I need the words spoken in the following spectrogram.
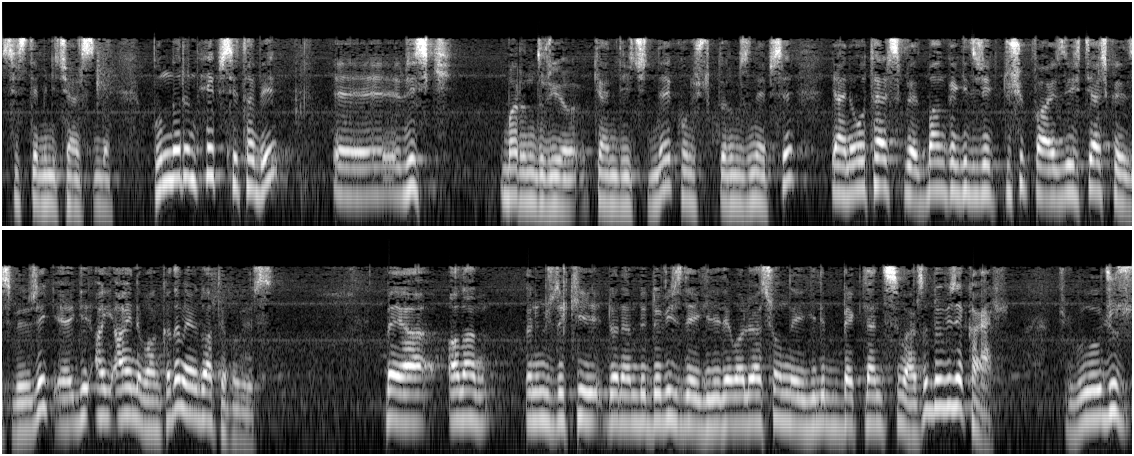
sistemin içerisinde. Bunların hepsi tabii e, risk barındırıyor kendi içinde konuştuklarımızın hepsi. Yani o ters spread banka gidecek düşük faizli ihtiyaç kredisi verecek. E, aynı bankada mevduat yapabiliriz. Veya alan önümüzdeki dönemde dövizle ilgili, devalüasyonla ilgili bir beklentisi varsa dövize kayar. Çünkü bu ucuz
